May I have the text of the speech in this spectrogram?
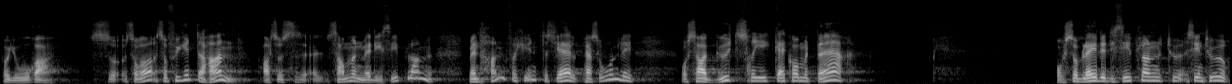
på jorda, så, så, var, så forkynte han altså sammen med disiplene. Men han forkynte sjel personlig og sa Guds rike er kommet nær. Og så ble det disiplene sin tur.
